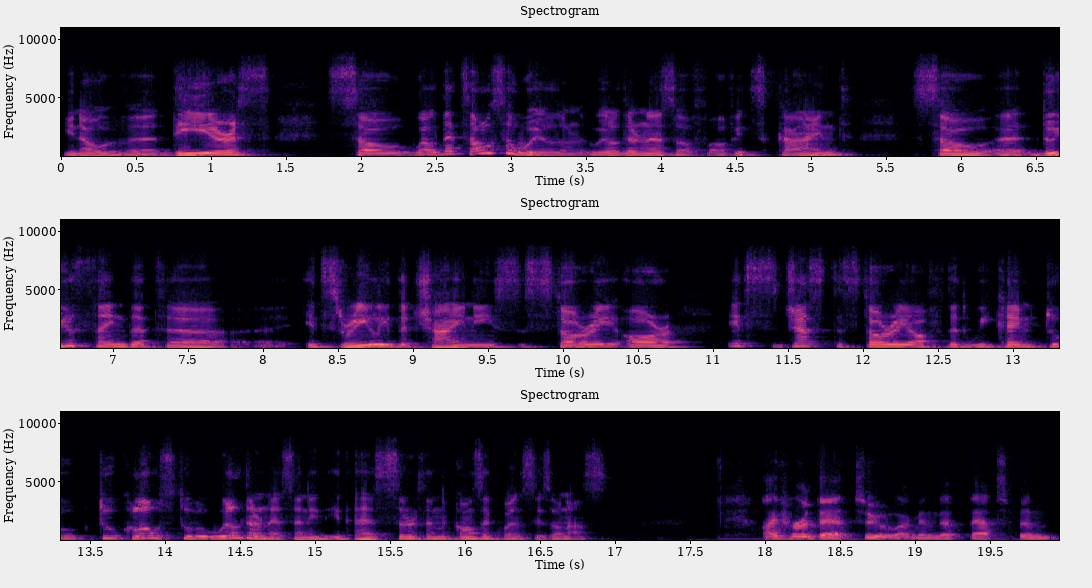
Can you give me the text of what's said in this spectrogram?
you know uh, deers. So well, that's also wilderness of of its kind. So do you think that it's really the Chinese story or? It's just the story of that we came too too close to wilderness, and it, it has certain consequences on us. I've heard that too. I mean that that's been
